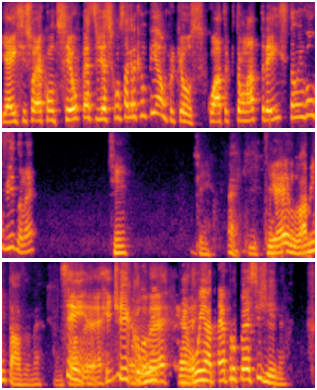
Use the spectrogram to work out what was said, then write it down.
E aí, se isso aí acontecer, o PSG se consagra campeão, porque os quatro que estão lá, três estão envolvidos, né? Sim. Sim. É, que, que é lamentável, né? A Sim, é verdade. ridículo, ruim, né? É ruim até pro PSG, né? É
